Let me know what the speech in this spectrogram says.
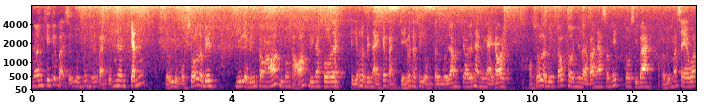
nên khi các bạn sử dụng pin thì các bạn cũng nên tránh sử dụng một số loại pin như là pin con ó, pin con thỏ, pin Aco đây. Thì những loại pin này các bạn chỉ có thể sử dụng từ 15 cho đến 20 ngày thôi. Một số loại pin tốt hơn như là Panasonic, Toshiba và pin Maxell á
